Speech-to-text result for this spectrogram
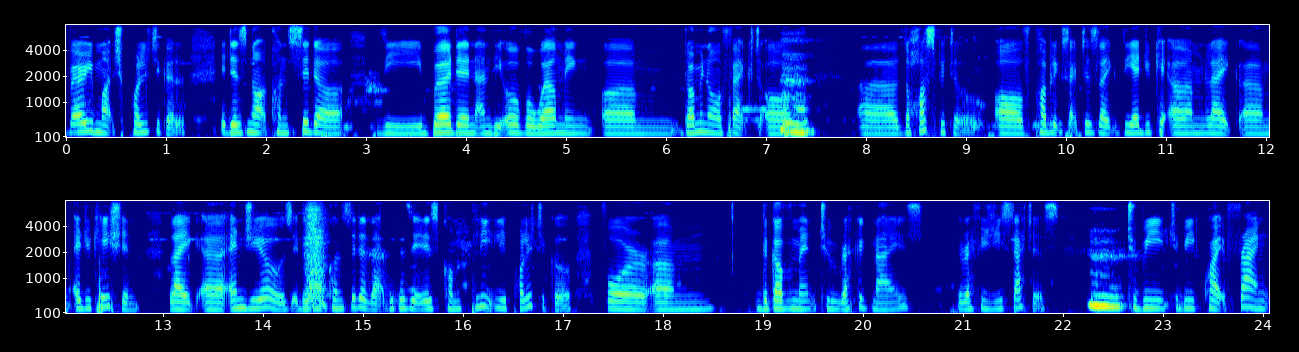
very much political it does not consider the burden and the overwhelming um, domino effect of Mm. Uh, the hospital of public sectors like the educa- um, like um, education like uh, ngos it does not consider that because it is completely political for um, the government to recognize the refugee status. Mm. to be to be quite frank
